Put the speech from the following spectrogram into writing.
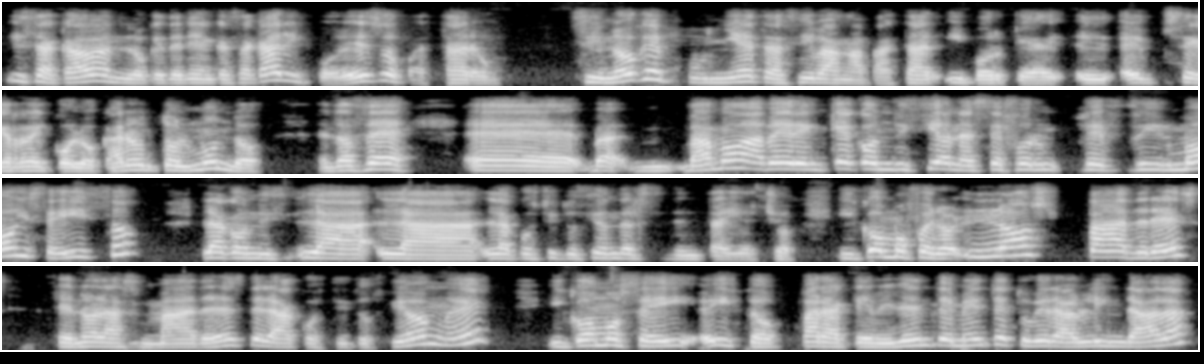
y sacaban lo que tenían que sacar y por eso pasaron. Sino que puñetas iban a pasar y porque eh, eh, se recolocaron todo el mundo. Entonces, eh, vamos a ver en qué condiciones se firmó y se hizo la, la, la, Constitución del 78 y cómo fueron los padres, que no las madres de la Constitución, ¿eh? y cómo se hizo para que evidentemente estuviera blindada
